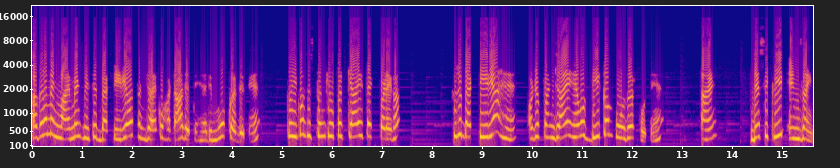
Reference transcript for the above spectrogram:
अगर हम एनवायरमेंट में से बैक्टीरिया और फंजाई को हटा देते हैं रिमूव कर देते हैं तो इकोसिस्टम के ऊपर क्या इफ़ेक्ट पड़ेगा तो जो बैक्टीरिया हैं और जो फंजाई हैं, वो डीकम्पोजर्स होते हैं एंड दे सिक्रीट एंजाइम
